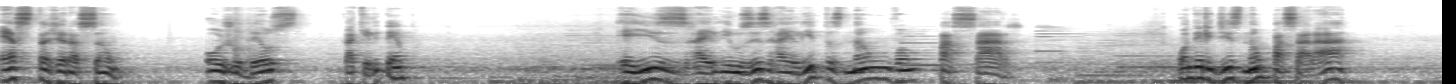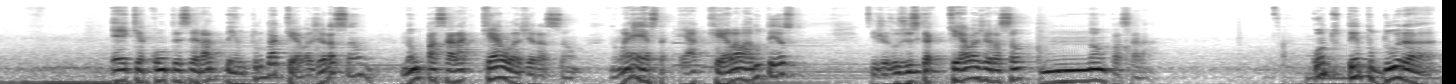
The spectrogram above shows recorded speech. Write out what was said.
Esta geração, os judeus daquele tempo. E, Israel, e os israelitas não vão passar. Quando ele diz não passará, é que acontecerá dentro daquela geração. Não passará aquela geração. Não é esta, é aquela lá do texto. E Jesus diz que aquela geração não passará. Quanto tempo dura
